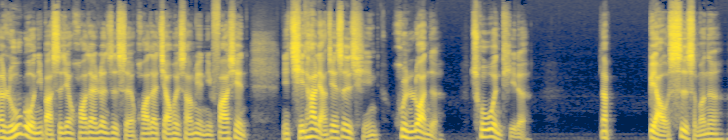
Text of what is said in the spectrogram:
那如果你把时间花在认识神、花在教会上面，你发现你其他两件事情混乱了、出问题了，那表示什么呢？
